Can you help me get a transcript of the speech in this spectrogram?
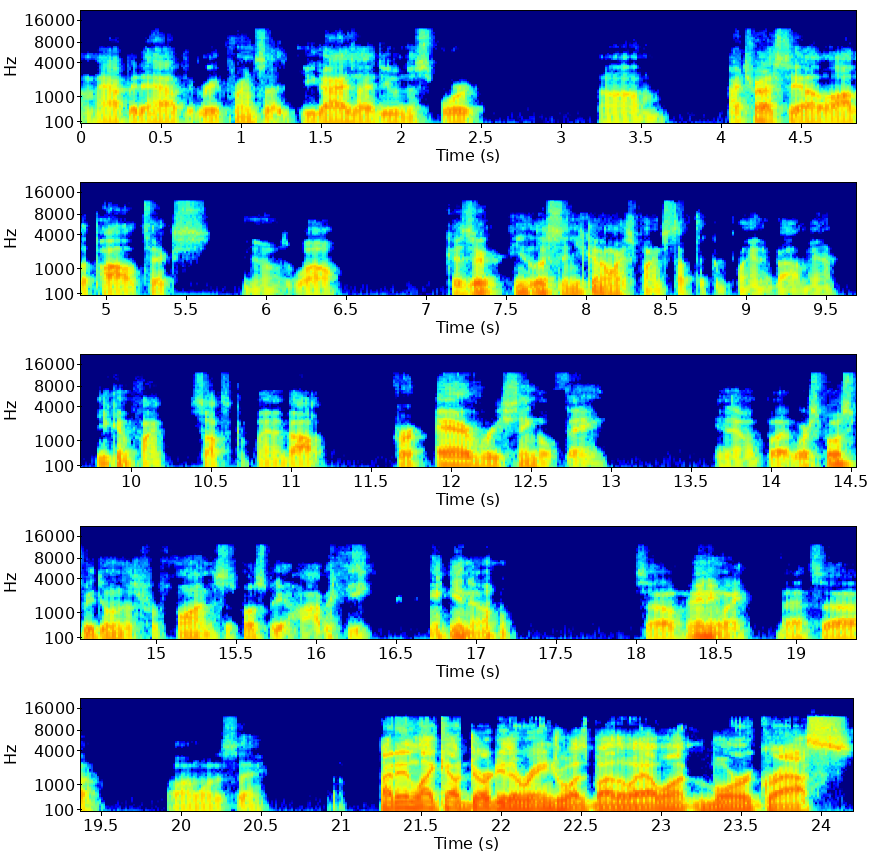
I'm happy to have the great friends that you guys I do in the sport. Um, I try to stay out of a lot of the politics, you know, as well. Because they're listen, you can always find stuff to complain about, man. You can find stuff to complain about for every single thing, you know. But we're supposed to be doing this for fun. This is supposed to be a hobby, you know. So anyway, that's uh all I want to say. I didn't like how dirty the range was, by the way. I want more grass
